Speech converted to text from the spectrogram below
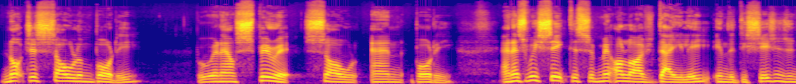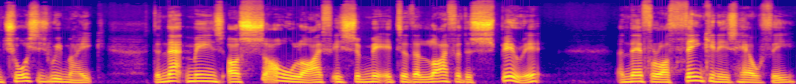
not just soul and body, but we're now spirit, soul, and body. And as we seek to submit our lives daily in the decisions and choices we make, then that means our soul life is submitted to the life of the spirit, and therefore our thinking is healthy,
